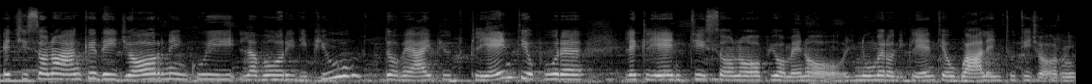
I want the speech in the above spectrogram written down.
E ci sono anche dei giorni in cui lavori di più, dove hai più clienti, oppure le clienti sono più o meno, il numero di clienti è uguale in tutti i giorni?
